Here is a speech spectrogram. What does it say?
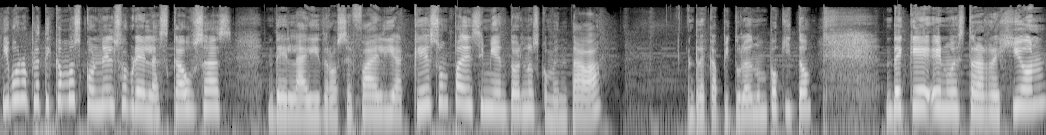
y bueno, platicamos con él sobre las causas de la hidrocefalia, que es un padecimiento, él nos comentaba, recapitulando un poquito, de que en nuestra región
